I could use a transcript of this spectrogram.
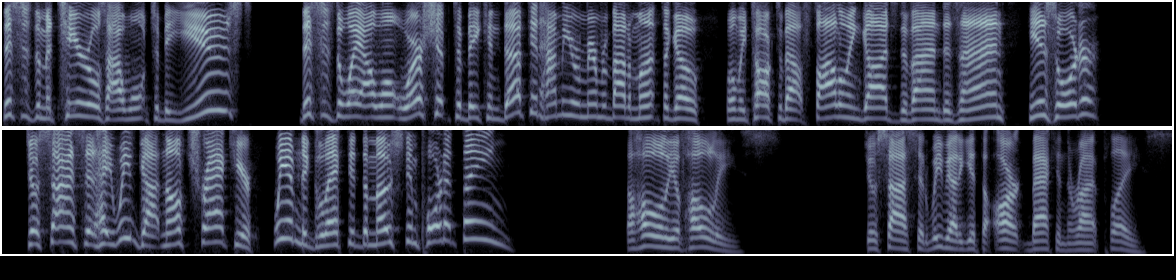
This is the materials I want to be used. This is the way I want worship to be conducted. How many remember about a month ago when we talked about following God's divine design, His order? Josiah said, Hey, we've gotten off track here. We have neglected the most important thing the Holy of Holies. Josiah said, We've got to get the ark back in the right place.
